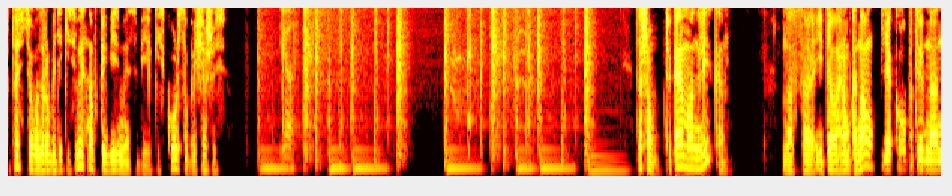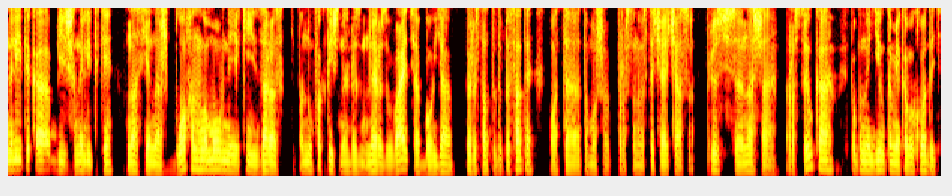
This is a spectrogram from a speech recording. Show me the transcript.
Хтось з цього зробить якісь висновки, візьме собі якийсь курс або ще щось. То що, чекаємо аналітика? У нас е, і телеграм-канал, для кого потрібна аналітика, більше аналітики. У нас є наш блог англомовний, який зараз типу, ну, фактично не розвивається, бо я перестав туди писати, от е, тому що просто не вистачає часу. Плюс е, наша розсилка по понеділкам, яка виходить,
